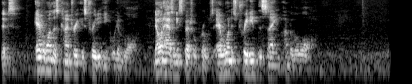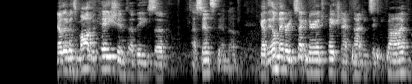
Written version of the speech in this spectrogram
that everyone in this country is treated equally in the law. No one has any special privileges. Everyone is treated the same under the law. Now, there have been some modifications of these uh, uh, since then. Uh, got the Elementary and Secondary Education Act of 1965.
